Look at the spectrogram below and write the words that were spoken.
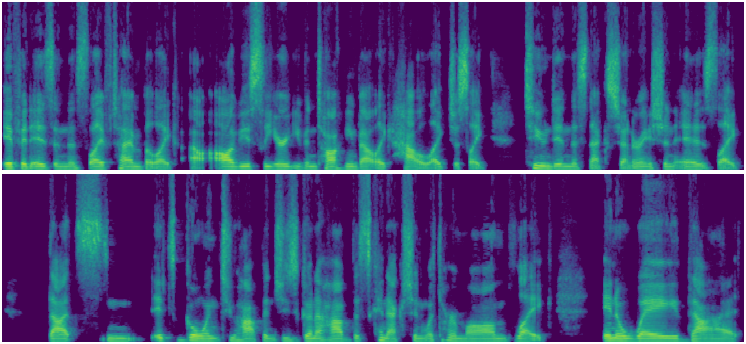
if it is in this lifetime but like obviously you're even talking about like how like just like tuned in this next generation is like that's it's going to happen. She's going to have this connection with her mom like in a way that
